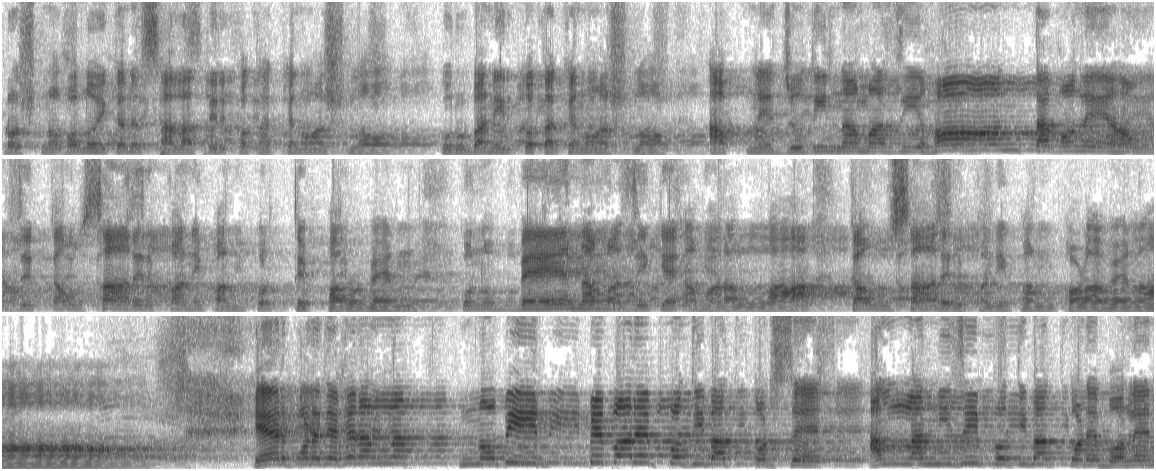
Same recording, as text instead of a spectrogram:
প্রশ্ন হলো, এখানে সালাতের কথা কেন আসলো? কুরবানির কথা কেন আসলো? আপনি যদি নামাজি হন, তাহলে হাউজে কাউসারের পানি পান করতে পারবেন। কোন বেনামাজিকে আমার আল্লাহ কাউসারের পানি পান করাবে না। এরপরে দেখেন আল্লাহ নবীর ব্যাপারে প্রতিবাদ করছে। আল্লাহ নিজেই প্রতিবাদ করে বলেন,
